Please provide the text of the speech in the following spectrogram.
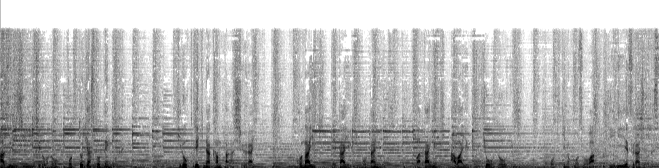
安住紳一郎の「ポッドキャスト天国」記録的な寒波が襲来。粉雪ベタ雪ボタン雪綿雪淡雪氷道雪。お聞きの放送は TBS ラジオです。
